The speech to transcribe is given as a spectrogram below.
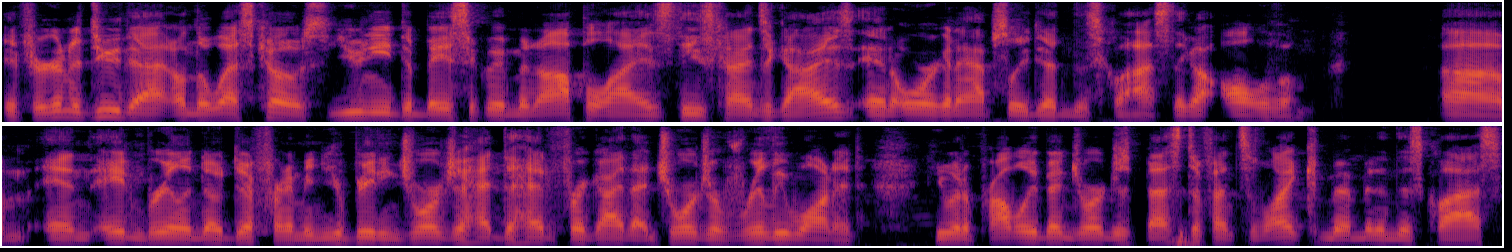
if you're going to do that on the West Coast, you need to basically monopolize these kinds of guys. And Oregon absolutely did in this class. They got all of them. Um, and Aydin Breland, no different. I mean, you're beating Georgia head to head for a guy that Georgia really wanted. He would have probably been Georgia's best defensive line commitment in this class.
